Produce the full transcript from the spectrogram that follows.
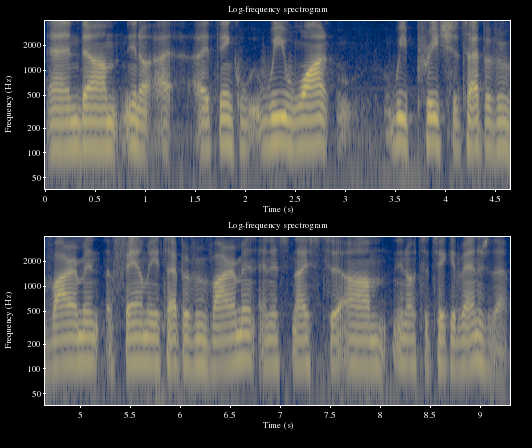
And um, you know, I, I think we want we preach a type of environment, a family type of environment, and it's nice to um, you know to take advantage of that.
